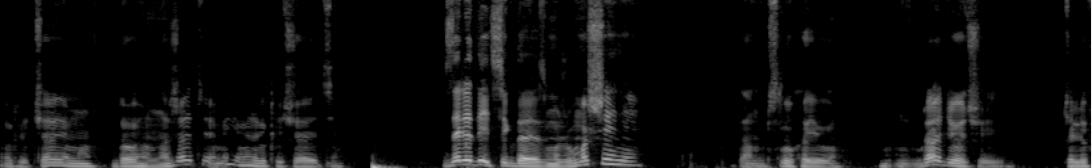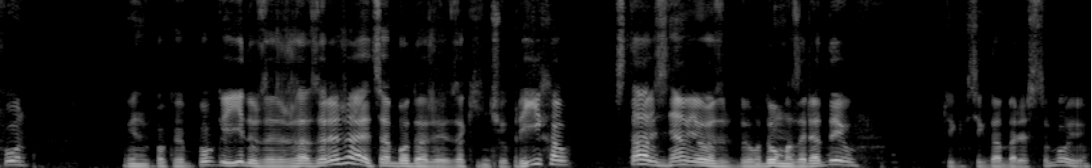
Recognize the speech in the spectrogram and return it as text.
виключаємо довгим нажаттям і він виключається. Зарядити завжди я зможу в машині там слухаю радіо чи телефон. Він поки поки їду, заряджається або навіть закінчив. Приїхав, став, зняв його, вдома зарядив, завжди береш з собою.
